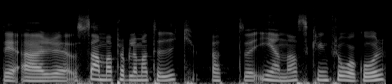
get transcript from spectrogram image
Det är eh, samma problematik, att eh, enas kring frågor.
